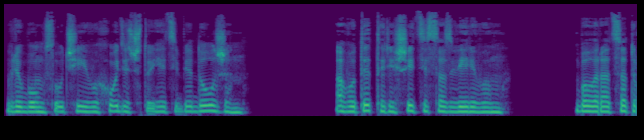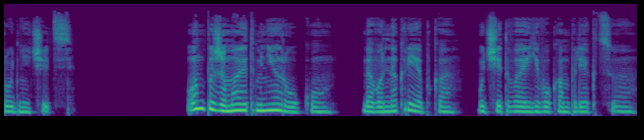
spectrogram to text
В любом случае выходит, что я тебе должен. А вот это решите со Зверевым. Был рад сотрудничать. Он пожимает мне руку, довольно крепко, учитывая его комплекцию.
